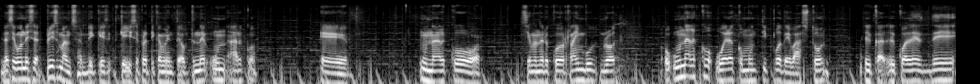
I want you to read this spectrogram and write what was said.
La segunda dice Prismancer, que, que dice prácticamente obtener un arco. Eh, un arco. Se llama un arco Rainbow Rod. O un arco o era como un tipo de bastón. El, cual es de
